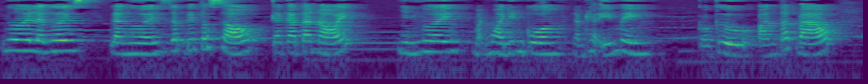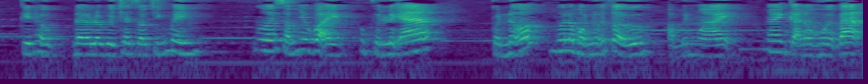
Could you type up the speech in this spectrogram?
Ngươi là ngươi, là người rất biết tốt xấu, ca ca ta nói. Nhìn ngươi, mặt ngoài điên cuồng, làm theo ý mình. Có cửu oán tất báo, kỳ thực đều là vì che giấu chính mình. Ngươi sống như vậy, không phiền lụy á. Còn nữa, ngươi là một nữ tử, ở bên ngoài, ngay cả đồng mười bạn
